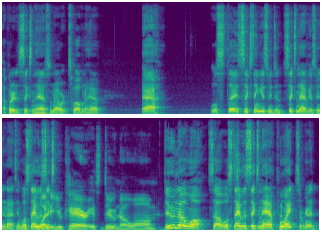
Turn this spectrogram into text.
I put it at six and a half. So now we're at 12 and a half. Ah, we'll stay. 16 gets me to six and a half gets me to 19. We'll stay with What the six. do you care? It's do no wrong. Do no wrong. So we'll stay with the six and a half point. So we're gonna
